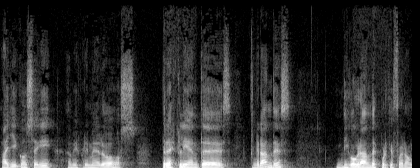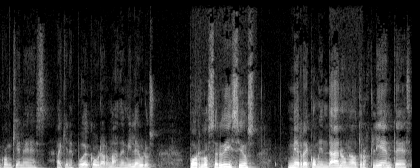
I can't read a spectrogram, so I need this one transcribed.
Allí conseguí a mis primeros tres clientes grandes. Digo grandes porque fueron con quienes, a quienes pude cobrar más de mil euros por los servicios. Me recomendaron a otros clientes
